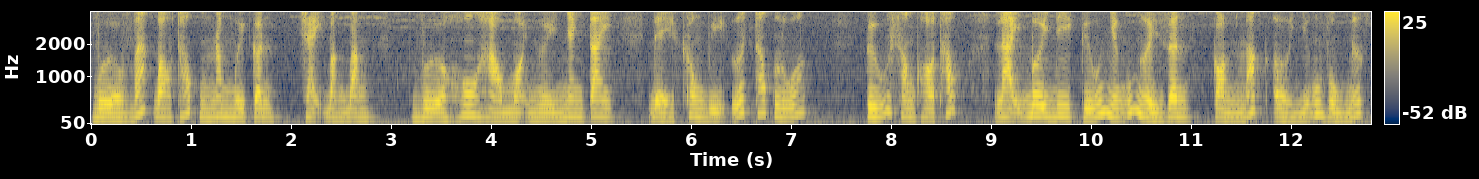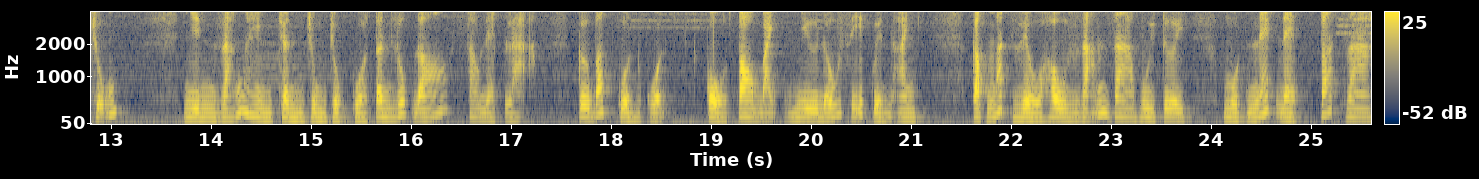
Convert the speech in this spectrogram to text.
vừa vác bao thóc 50 cân chạy bằng băng, vừa hô hào mọi người nhanh tay để không bị ướt thóc lúa. Cứu xong kho thóc, lại bơi đi cứu những người dân còn mắc ở những vùng nước trũng. Nhìn dáng hình trần trùng trục của Tân lúc đó sao đẹp lạ, cơ bắp cuồn cuộn, cổ to bạnh như đấu sĩ quyền Anh. Cặp mắt diều hâu giãn ra vui tươi, một nét đẹp toát ra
